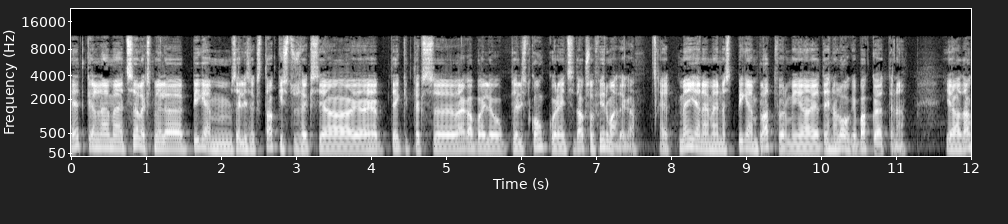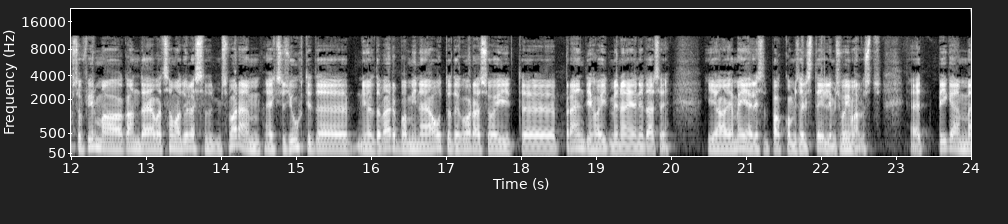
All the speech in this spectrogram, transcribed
Hetkel näeme, et see oleks meile pigem selliseks takistuseks ja, ja, ja tekitaks äh, väga palju sellist konkurentsi taksofirmadega. et meie näeme ennast pigem platvormi ja, ja tehnoloogia pakkujatena ja taksofirma kanda jäävad samad ülesanded, mis varem, ehk siis juhtide nii-öelda värbamine, autode korrashoid, brändi hoidmine ja nii edasi. ja, ja meie lihtsalt pakume sellist tellimisvõimalust. et pigem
